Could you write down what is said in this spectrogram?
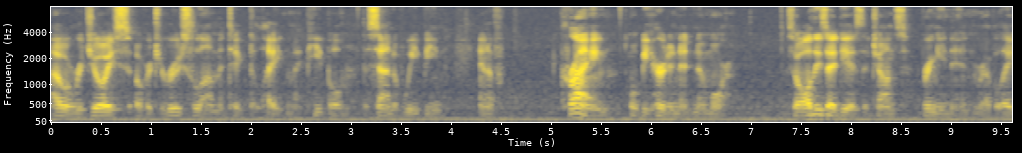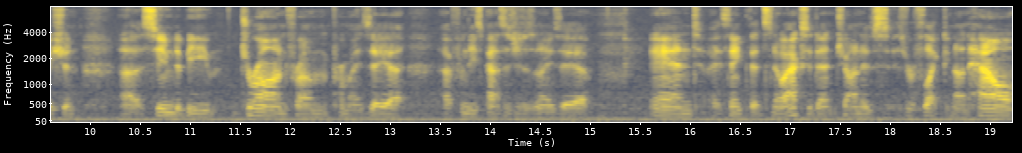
I will rejoice over Jerusalem and take delight in my people. The sound of weeping and of crying will be heard in it no more. So all these ideas that John's bringing in Revelation uh, seem to be drawn from from Isaiah, uh, from these passages in Isaiah, and I think that's no accident. John is is reflecting on how,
